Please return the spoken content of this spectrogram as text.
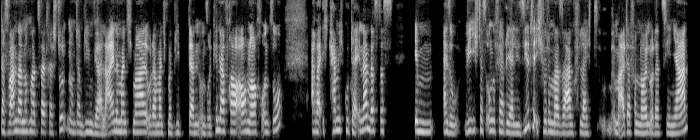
das waren dann nochmal zwei, drei Stunden und dann blieben wir alleine manchmal oder manchmal blieb dann unsere Kinderfrau auch noch und so. Aber ich kann mich gut erinnern, dass das im, also wie ich das ungefähr realisierte, ich würde mal sagen, vielleicht im Alter von neun oder zehn Jahren,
